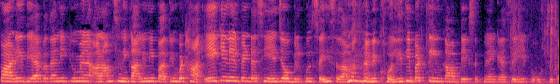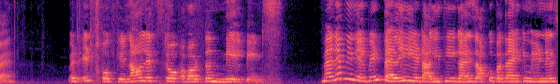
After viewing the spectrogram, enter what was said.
फाड़ ही दिया है। पता नहीं क्यों मैं आराम से निकाल ही नहीं पाती हूँ बट हाँ एक ही नेल पेंट ऐसी है जो बिल्कुल सही सलामत मैंने खोली थी बट तीन का आप देख सकते हैं कैसे ये टूट चुका है। But it's okay now let's talk about the nail paints मैंने अपनी नेल पेंट पहले ही ये डाली थी गाइज़ आपको पता है कि मेरे नेल्स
